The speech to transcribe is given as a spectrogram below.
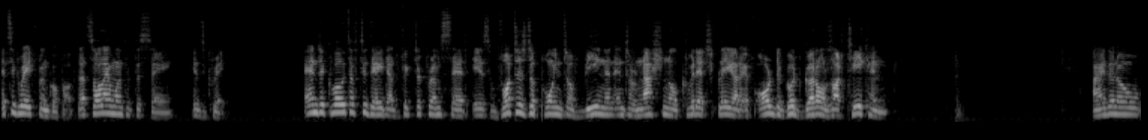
It's a great Funko Pop. That's all I wanted to say. It's great. And the quote of today that Victor Krum said is, What is the point of being an international Quidditch player if all the good girls are taken? I don't know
